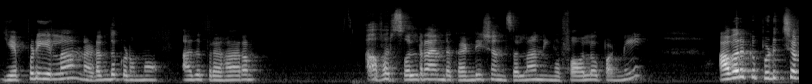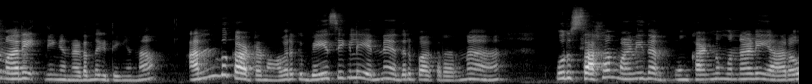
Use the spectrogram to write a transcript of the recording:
எப்படியெல்லாம் நடந்துக்கணுமோ அது பிரகாரம் அவர் சொல்கிற அந்த கண்டிஷன்ஸ் எல்லாம் நீங்கள் ஃபாலோ பண்ணி அவருக்கு பிடிச்ச மாதிரி நீங்கள் நடந்துக்கிட்டிங்கன்னா அன்பு காட்டணும். அவருக்கு பேசிக்கலி என்ன எதிர்பார்க்குறாருன்னா ஒரு சக மனிதன் உன் கண்ணு முன்னாடி யாரோ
